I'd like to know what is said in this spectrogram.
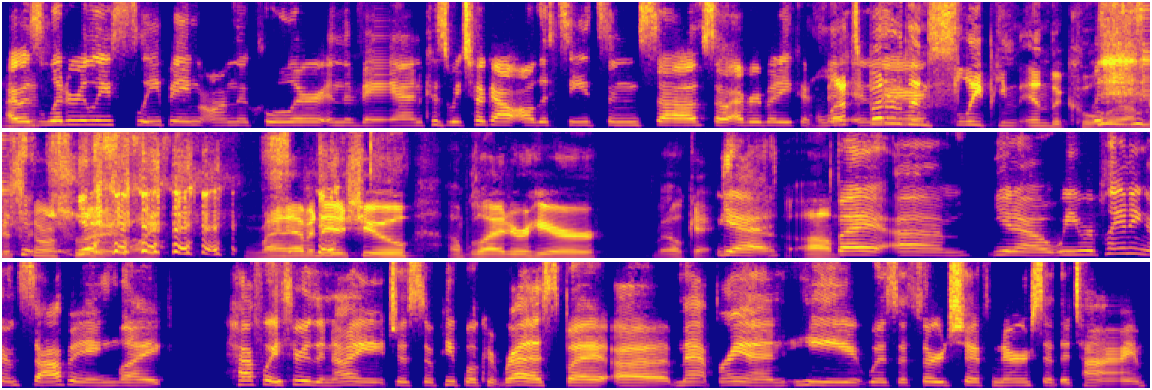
I was literally sleeping on the cooler in the van because we took out all the seats and stuff so everybody could. Well, fit that's better there. than sleeping in the cooler. I'm just gonna say, like, might have an issue. I'm glad you're here. Okay. yeah, Um, but um, you know, we were planning on stopping like halfway through the night just so people could rest. But uh, Matt Brand, he was a third shift nurse at the time,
